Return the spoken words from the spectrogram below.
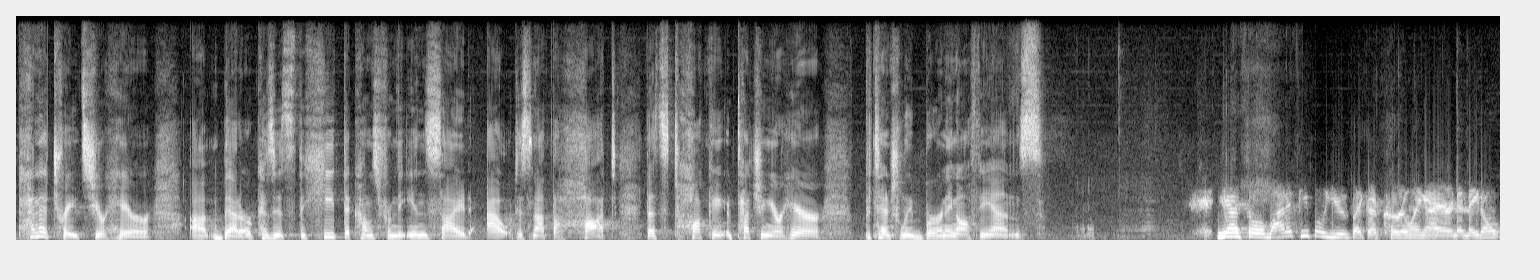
penetrates your hair uh, better because it's the heat that comes from the inside out. It's not the hot that's talking, touching your hair, potentially burning off the ends. Yeah, so a lot of people use like a curling iron and they don't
